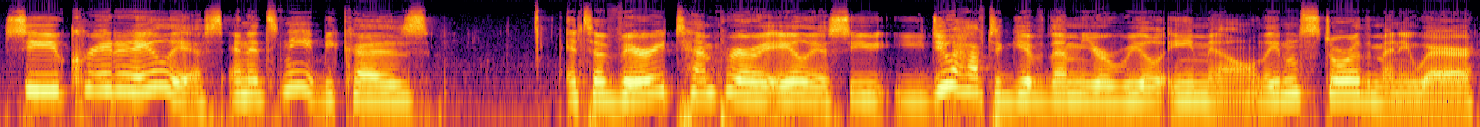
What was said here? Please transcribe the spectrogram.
So you create an alias, and it's neat because it's a very temporary alias. So you, you do have to give them your real email. They don't store them anywhere.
